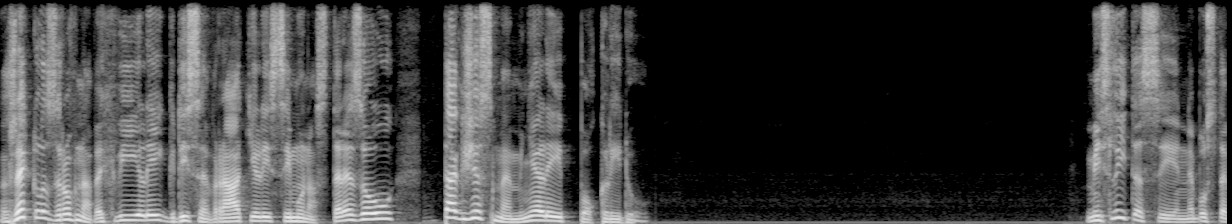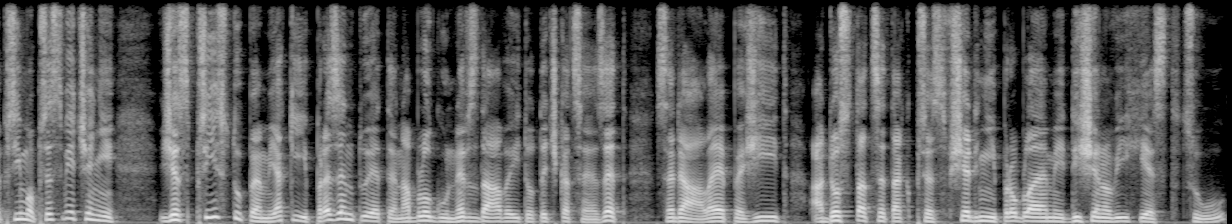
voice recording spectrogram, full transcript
Řekl zrovna ve chvíli, kdy se vrátili Simona s Terezou, takže jsme měli poklidu. Myslíte si, nebo jste přímo přesvědčeni, že s přístupem, jaký prezentujete na blogu nevzdávejto.cz, se dá lépe žít a dostat se tak přes všední problémy dyšenových jezdců?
